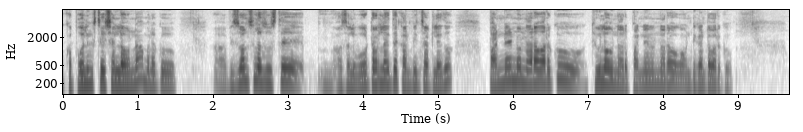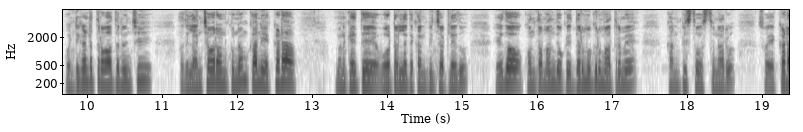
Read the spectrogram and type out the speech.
ఒక పోలింగ్ స్టేషన్లో ఉన్న మనకు విజువల్స్లో చూస్తే అసలు ఓటర్లు అయితే కనిపించట్లేదు. పన్నెండున్నర వరకు క్యూలో ఉన్నారు పన్నెండున్నర ఒంటి గంట వరకు. ఒంటి గంట తర్వాత నుంచి అది లంచ్ అవర్ అనుకున్నాం కానీ ఎక్కడ మనకైతే ఓటర్లు అయితే కనిపించట్లేదు. ఏదో కొంతమంది ఒక ఇద్దరు ముగ్గురు మాత్రమే కనిపిస్తూ వస్తున్నారు. సో ఎక్కడ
